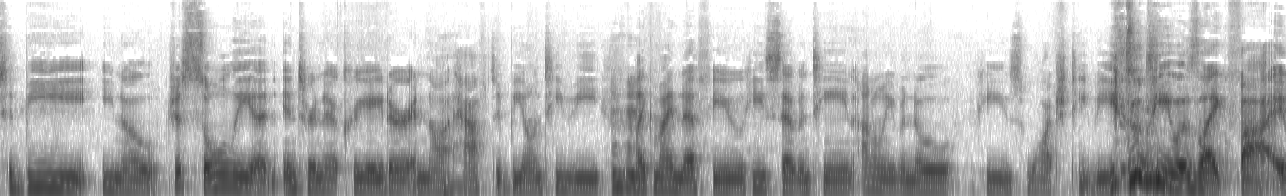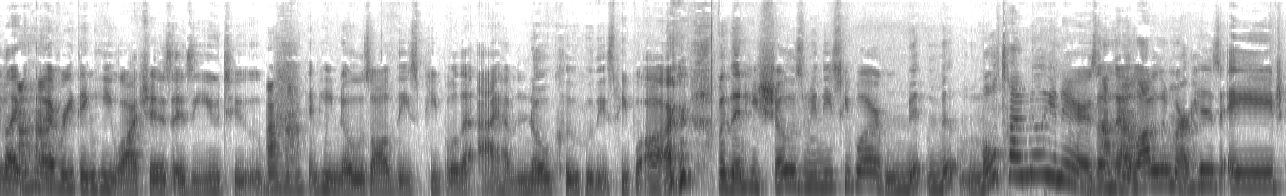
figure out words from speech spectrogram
to be, you know, just solely an internet creator and not mm-hmm. have to be on TV. Mm-hmm. Like my nephew, he's 17. I don't even know he's watched TV since he was like 5. Like everything he watches is YouTube. Uh-huh. And he knows all these people that I have no clue who these people are. but then he shows me these people are mi- mi- multimillionaires and they're- a Uh-huh. lot of them are his age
